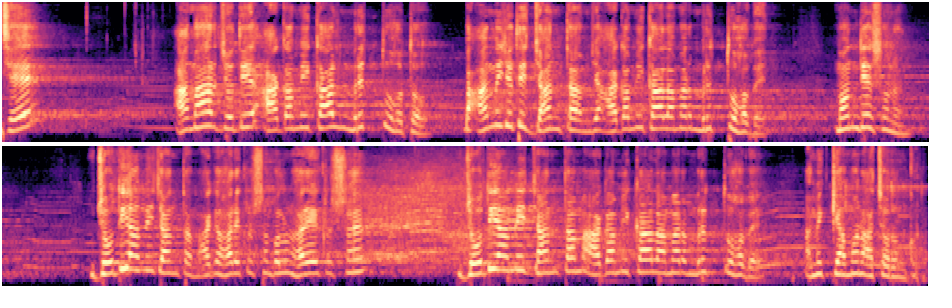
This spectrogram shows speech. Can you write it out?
যে আমার যদি আগামীকাল মৃত্যু হতো বা আমি যদি জানতাম যে আগামীকাল আমার মৃত্যু হবে, মন দিয়ে শুনুন। যদি আমি জানতাম, আগে হরে কৃষ্ণ বলুন, হরে কৃষ্ণ। যদি আমি জানতাম আগামীকাল আমার মৃত্যু হবে, আমি কেমন আচরণ করতাম?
